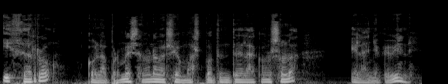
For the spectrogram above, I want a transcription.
y cerró con la promesa de una versión más potente de la consola el año que viene.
